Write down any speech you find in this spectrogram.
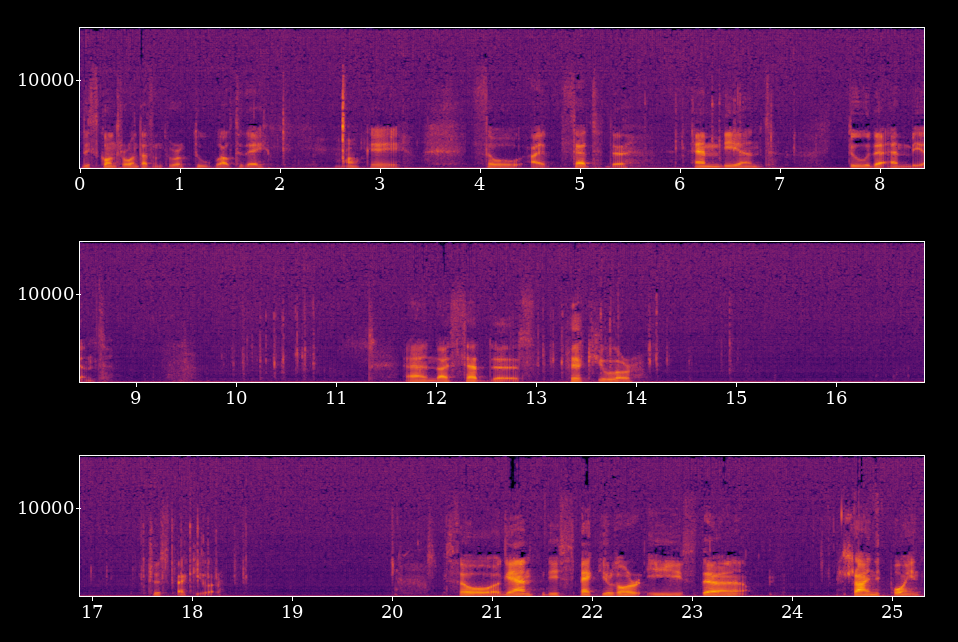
This control doesn't work too well today. Okay so I set the ambient to the ambient and I set the specular. To specular. So again this specular is the shiny point.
